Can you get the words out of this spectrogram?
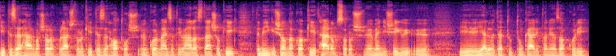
2003-as alakulástól a 2006-os önkormányzati választásokig, de mégis annak a két-háromszoros mennyiségű jelöltet tudtunk állítani az akkori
